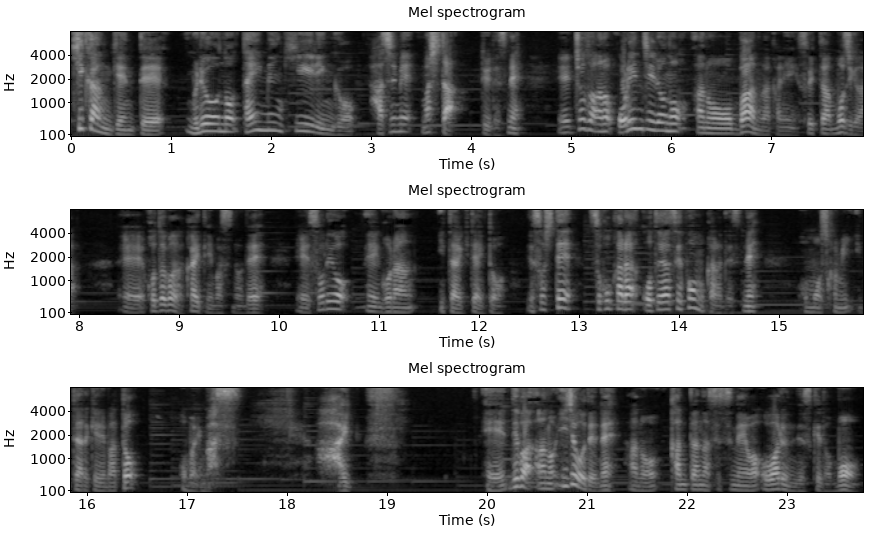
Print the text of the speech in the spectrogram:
期間限定無料の対面ヒーリングを始めましたというですね、えちょうどあの、オレンジ色のあの、バーの中にそういった文字が、え言葉が書いていますので、えそれを、えご覧いただきたいとそして、そこからお問い合わせフォームからですね、お申し込みいただければと思います。はい。えー、では、あの、以上でね、あの、簡単な説明は終わるんですけども、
